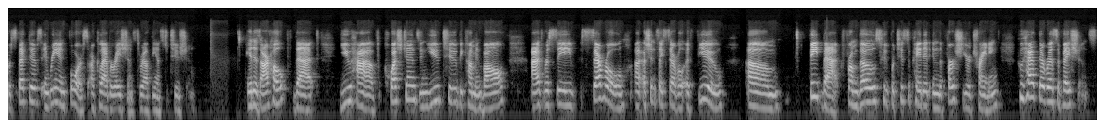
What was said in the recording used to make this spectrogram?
perspectives and reinforce our collaborations throughout the institution. It is our hope that you have questions and you too become involved. I've received several, I shouldn't say several, a few um, feedback from those who participated in the first year training who had their reservations,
